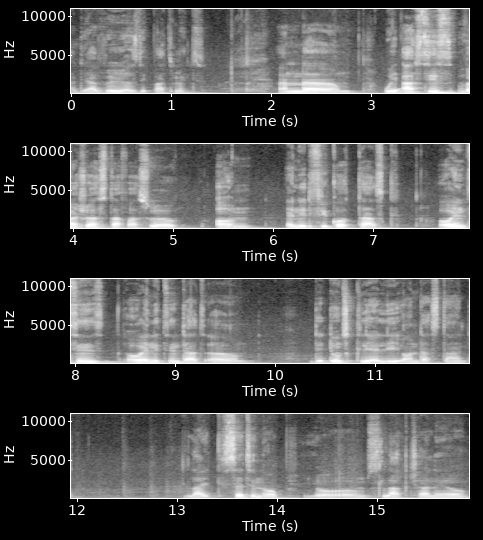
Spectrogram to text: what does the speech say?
at their various departments. And um, we assist virtual staff as well on any difficult task or anything or anything that um, they don't clearly understand, like setting up your um, Slack channel,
